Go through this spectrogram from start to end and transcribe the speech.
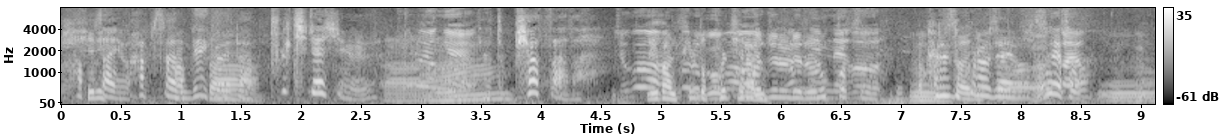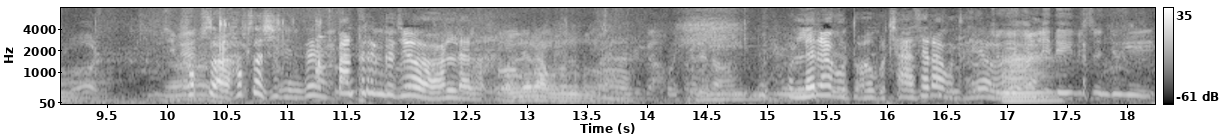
합사요 합사인데 합사. 거기다 풀칠했어요. 아, 좀 피었싸다. 저거 일반 술도 풀칠한. 음. 그래서 그러세요. 수에서 음, 합사 합사실인데 만드는 거죠 원래는. 원래라고 그러는구나. 원래라고도 하고 자세라고도 해요. 음. 할리 데이비슨 저기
